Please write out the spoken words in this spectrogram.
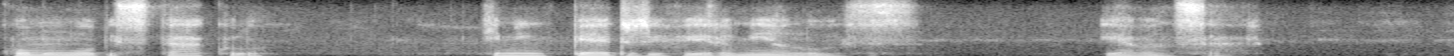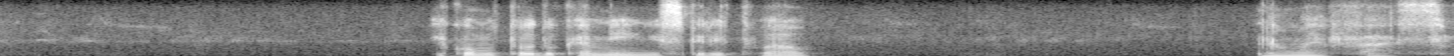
como um obstáculo que me impede de ver a minha luz e avançar. E como todo caminho espiritual, não é fácil,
